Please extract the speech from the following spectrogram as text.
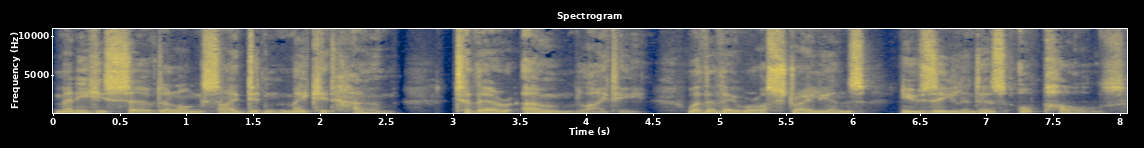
Many he served alongside didn't make it home to their own Blighty, whether they were Australians, New Zealanders, or Poles.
